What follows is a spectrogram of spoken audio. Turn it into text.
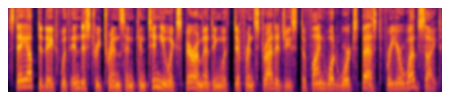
Stay up to date with industry trends and continue experimenting with different strategies to find what works best for your website.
